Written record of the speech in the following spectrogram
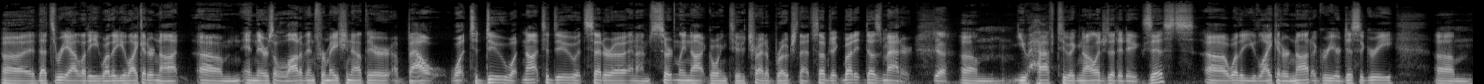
Uh, that's reality, whether you like it or not. Um, and there's a lot of information out there about what to do, what not to do, et cetera. And I'm certainly not going to try to broach that subject, but it does matter yeah, um, you have to acknowledge that it exists, uh, whether you like it or not, agree or disagree. Um,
